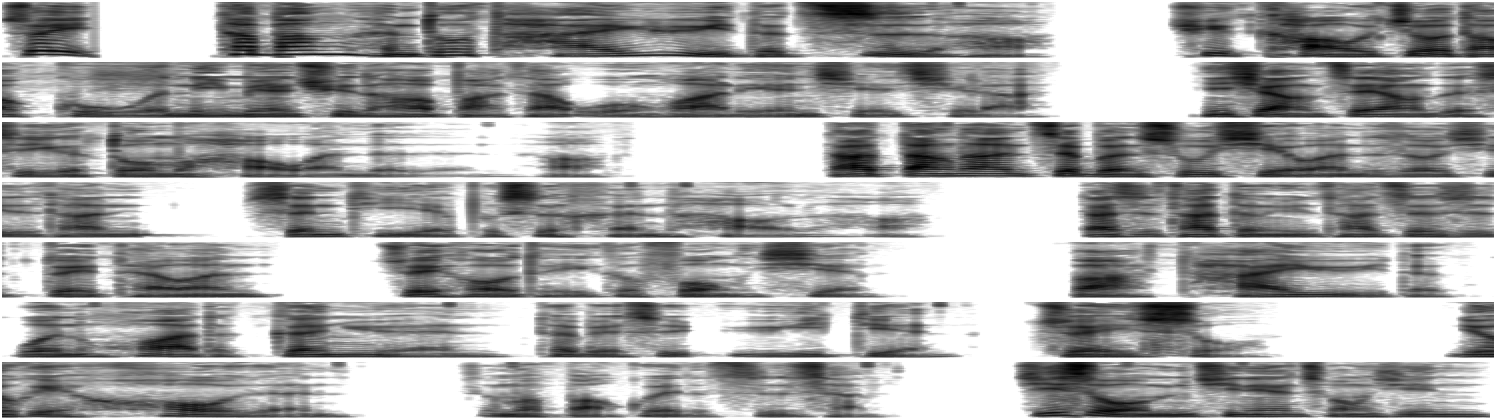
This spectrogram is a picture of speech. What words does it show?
所以他帮很多台语的字哈，去考究到古文里面去，然后把它文化连接起来。你想这样的是一个多么好玩的人哈！他当他这本书写完的时候，其实他身体也不是很好了哈。但是他等于他这是对台湾最后的一个奉献，把台语的文化的根源，特别是语典追索，留给后人这么宝贵的资产。即使我们今天重新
